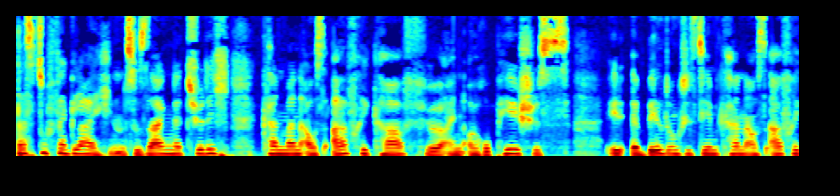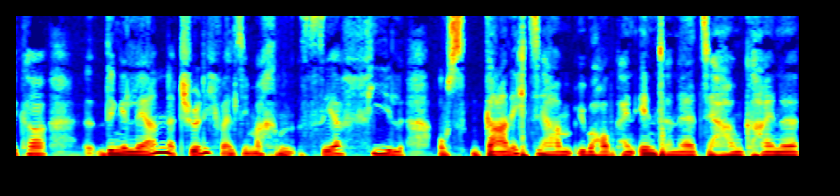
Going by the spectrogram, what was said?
das zu vergleichen. Zu sagen, natürlich kann man aus Afrika für ein europäisches äh, Bildungssystem kann aus Afrika äh, Dinge lernen, natürlich, weil sie machen sehr viel aus gar nichts. Sie haben überhaupt kein Internet, sie haben keine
